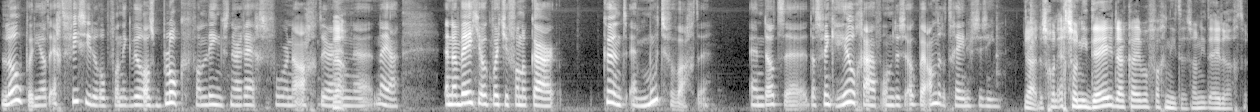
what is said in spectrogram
lopen. Die had echt visie erop van ik wil als blok van links naar rechts, voor naar achter. Ja. En, eh, nou ja. en dan weet je ook wat je van elkaar kunt en moet verwachten. En dat, eh, dat vind ik heel gaaf om dus ook bij andere trainers te zien. Ja, dus gewoon echt zo'n idee, daar kan je wel van genieten. Zo'n idee erachter.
